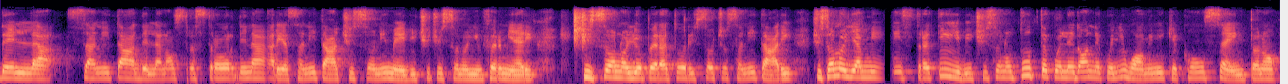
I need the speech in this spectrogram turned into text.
della sanità, della nostra straordinaria sanità, ci sono i medici, ci sono gli infermieri, ci sono gli operatori sociosanitari, ci sono gli amministrativi, ci sono tutte quelle donne e quegli uomini che consentono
